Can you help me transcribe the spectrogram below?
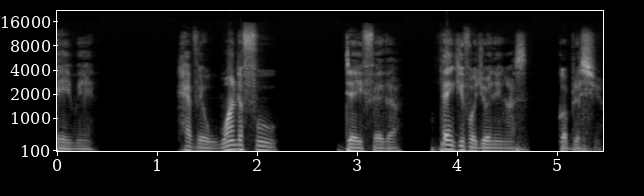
Amen. Have a wonderful day further. Thank you for joining us. God bless you.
